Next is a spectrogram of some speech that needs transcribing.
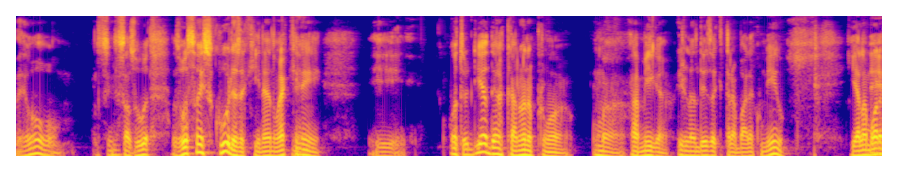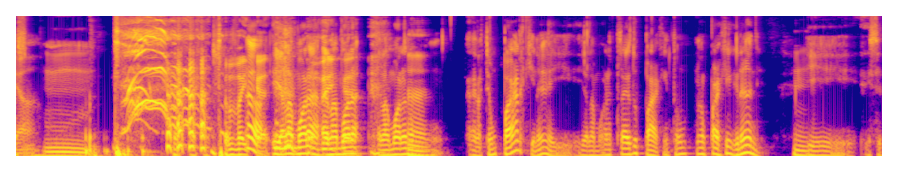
Eu. Assim, essas ruas. As ruas são escuras aqui, né? Não é que é. nem. E... Outro dia eu dei uma carona para uma, uma amiga irlandesa que trabalha comigo. E ela mora. É, hum. Não, e ela mora, ela mora, ela mora, no, é. ela tem um parque, né? E, ela mora atrás do parque. Então é um parque grande hum. e, e, você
